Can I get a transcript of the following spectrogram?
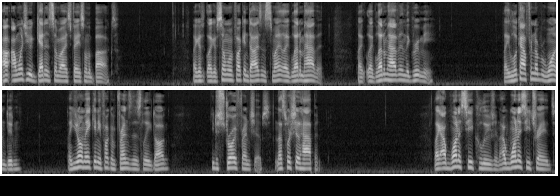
I, I want you to get in somebody's face on the box. Like if, like if someone fucking dies in smite, like let them have it. Like, like let them have it in the GroupMe. Like, look out for number one, dude. Like, you don't make any fucking friends in this league, dog. You destroy friendships. And that's what should happen. Like, I want to see collusion. I want to see trades.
